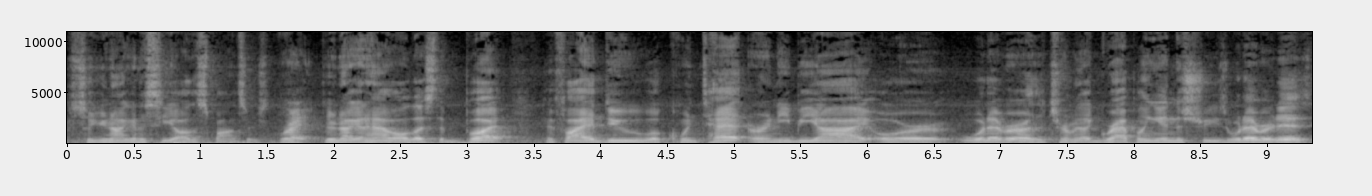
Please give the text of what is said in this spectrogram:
so you're not going to see all the sponsors. Right. They're not going to have all listed. But if I do a quintet or an EBI or whatever other term, like grappling industries, whatever it is,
